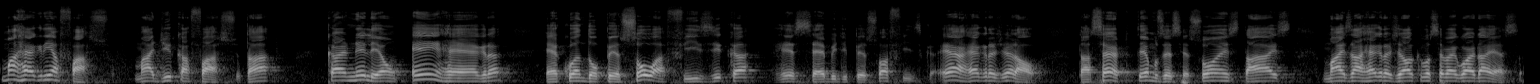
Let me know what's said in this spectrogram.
uma regrinha fácil, uma dica fácil, tá? Carnê-leão, em regra, é quando pessoa física recebe de pessoa física. É a regra geral. Tá certo? Temos exceções, tais, mas a regra geral é que você vai guardar essa.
